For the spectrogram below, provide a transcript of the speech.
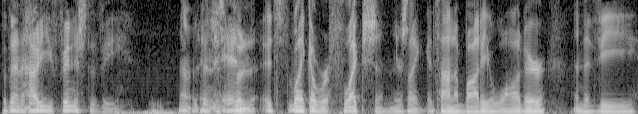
But then how do you finish the V? don't With know, an just N? put it, it's like a reflection. There's like it's on a body of water, and the V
